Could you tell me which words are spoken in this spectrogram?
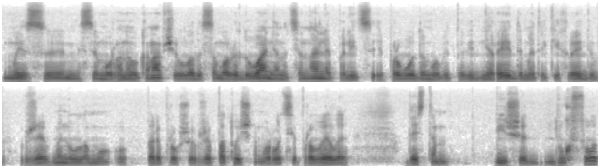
Ми з е, місцевим органом виконавчої влади самоврядування Національної поліції проводимо відповідні рейди. Ми таких рейдів вже в минулому, перепрошую, вже в поточному році провели десь там більше 200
